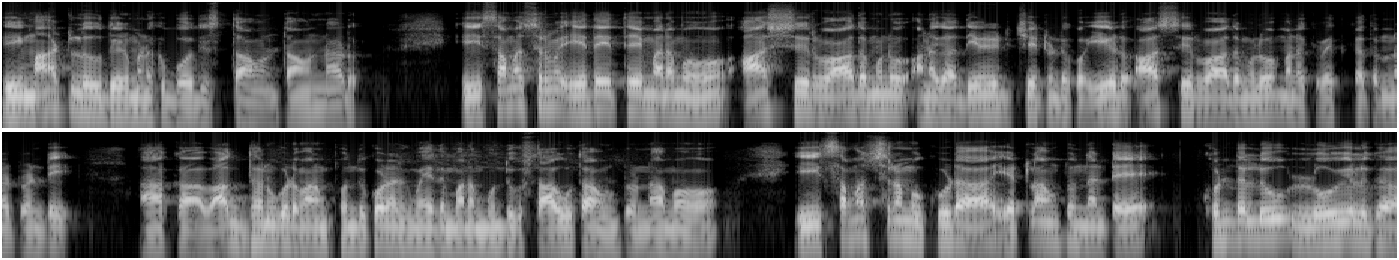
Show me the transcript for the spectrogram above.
ఈ మాటలు దేవుడు మనకు బోధిస్తూ ఉంటా ఉన్నాడు. ఈ సంవత్సరం ఏదైతే మనము ఆశీర్వాదమును అనగా దేవుడిచ్చేటువంటి ఒక ఏడు ఆశీర్వాదములు మనకు వ్యక్తిగత ఉన్నటువంటి ఆ యొక్క వాగ్దానం కూడా మనం పొందుకోవడానికి మీద మనం ముందుకు సాగుతూ ఉంటున్నామో ఈ సంవత్సరము కూడా ఎట్లా ఉంటుందంటే కొండలు లోయలుగా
